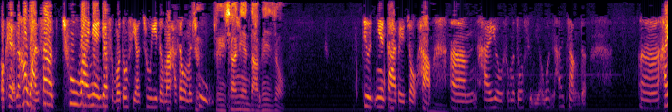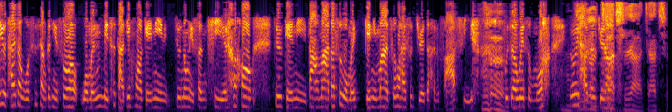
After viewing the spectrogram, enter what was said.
，OK，然后晚上出外面要什么东西要注意的吗？好像我们嘴出对上念大悲咒，就念大悲咒。好，嗯，还有什么东西我要问台长的？嗯，还有台长，我是想跟你说，我们每次打电话给你就弄你生气，然后就给你大骂，但是我们给你骂了之后还是觉得很法喜，不知道为什么，因为好像觉得加持啊，加持，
